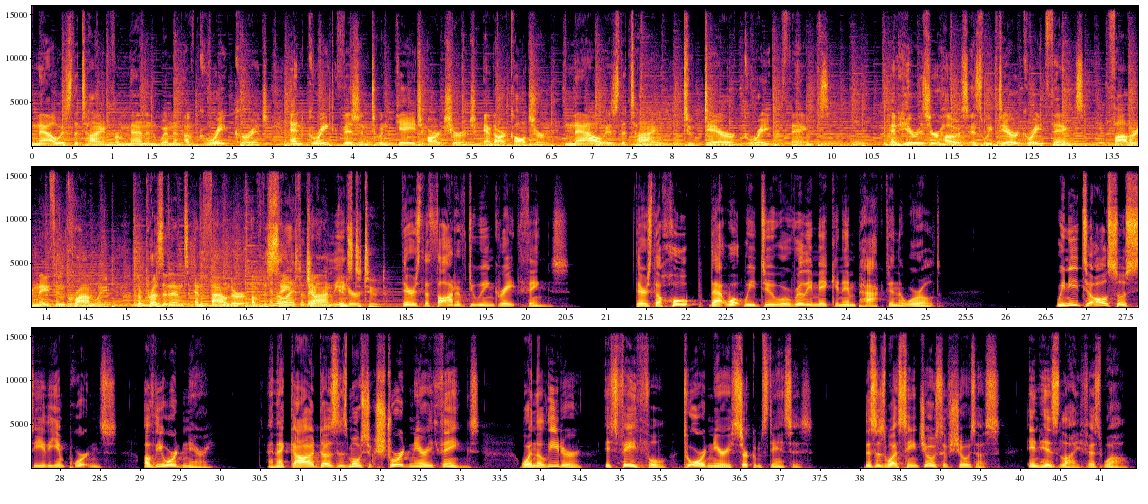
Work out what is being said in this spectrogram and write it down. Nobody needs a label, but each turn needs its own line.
Now is the time for men and women of great courage and great vision to engage our church and our culture. Now is the time to dare great things. And here is your host as we dare great things, Father Nathan Cromly, the president and founder of the St. John
leader,
Institute.
There's the thought of doing great things. There's the hope that what we do will really make an impact in the world. We need to also see the importance of the ordinary and that God does his most extraordinary things when the leader is faithful to ordinary circumstances. This is what St. Joseph shows us in his life as well.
